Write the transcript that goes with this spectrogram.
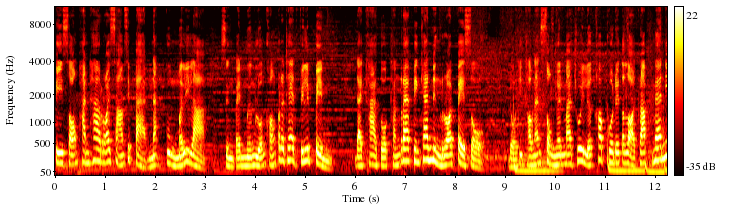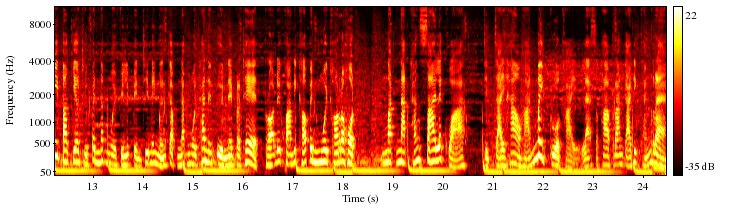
ปี 2538 ณ กรุงมะนิลา ซึ่งเป็นเมืองหลวงของประเทศฟิลิปปินส์ได้ค่าตัวครั้งแรกเพียงแค่ 100 เปโซ โดยที่เขานั้นส่งเงินมาช่วยเหลือครอบครัวโดยตลอดครับ แมนนี่ปาเกียวถือเป็นนักมวยฟิลิปปินส์ที่ไม่เหมือนกับนักมวยท่านอื่นๆ ในประเทศ เพราะด้วยความที่เขาเป็นมวยทรหดหมัดหนักทั้งซ้ายและขวา จิตใจห้าวหาญไม่กลัวใครและสภาพร่างกายที่แข็งแรง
